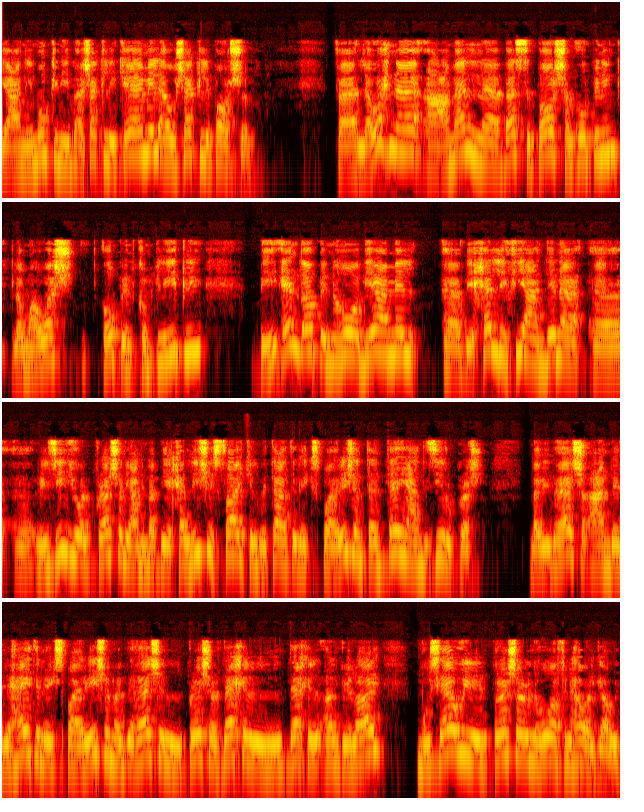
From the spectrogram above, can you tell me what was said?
يعني ممكن يبقى شكل كامل أو شكل partial فلو إحنا عملنا بس partial opening لو ما هوش open completely بي end up إن هو بيعمل بيخلي فيه عندنا residual pressure يعني ما بيخليش ال cycle بتاعت ال expiration تنتهي عند zero pressure ما بيبقاش عند نهاية ال expiration ما بيبقاش ال pressure داخل داخل ال alveoli مساوي للبريشر اللي هو في الهواء الجوي.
